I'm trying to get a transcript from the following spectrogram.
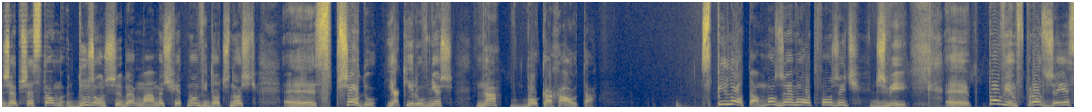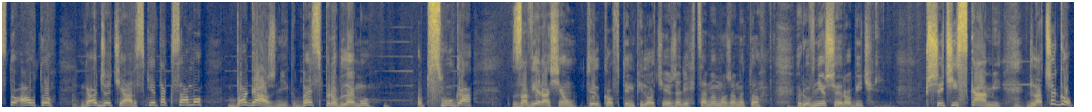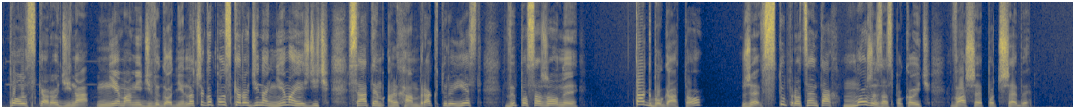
że przez tą dużą szybę mamy świetną widoczność e, z przodu, jak i również na bokach auta. Z pilota możemy otworzyć drzwi. E, powiem wprost, że jest to auto gadżeciarskie, tak samo bagażnik bez problemu. Obsługa zawiera się tylko w tym pilocie. Jeżeli chcemy, możemy to również robić przyciskami. Dlaczego polska rodzina nie ma mieć wygodnie? Dlaczego polska rodzina nie ma jeździć Seatem Alhambra, który jest wyposażony tak bogato, że w 100% może zaspokoić Wasze potrzeby?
